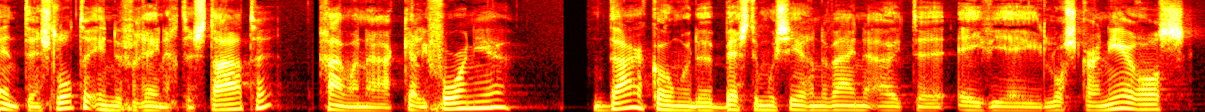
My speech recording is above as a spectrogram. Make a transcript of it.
En tenslotte in de Verenigde Staten gaan we naar Californië. Daar komen de beste mousserende wijnen uit de EVA Los Carneros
